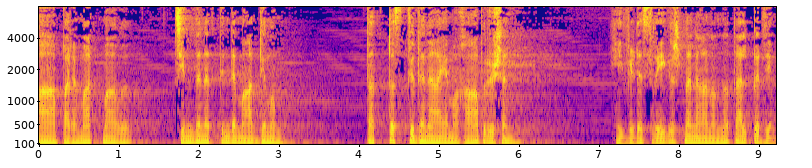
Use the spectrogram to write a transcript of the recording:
ആ പരമാത്മാവ് ചിന്തനത്തിന്റെ മാധ്യമം തത്വസ്ഥിതനായ മഹാപുരുഷൻ ഇവിടെ ശ്രീകൃഷ്ണനാണെന്ന് താൽപ്പര്യം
